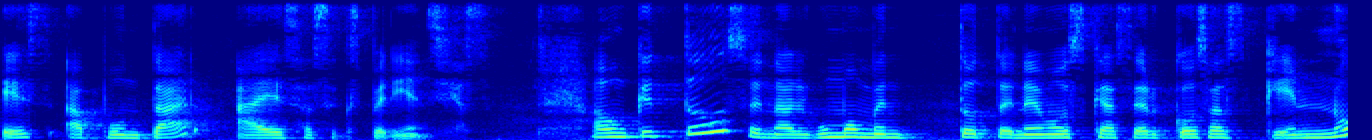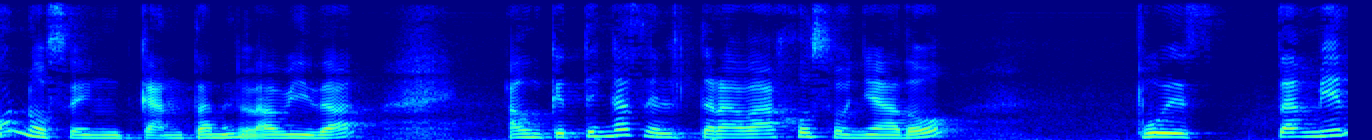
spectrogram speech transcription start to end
es apuntar a esas experiencias. Aunque todos en algún momento tenemos que hacer cosas que no nos encantan en la vida, aunque tengas el trabajo soñado, pues también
